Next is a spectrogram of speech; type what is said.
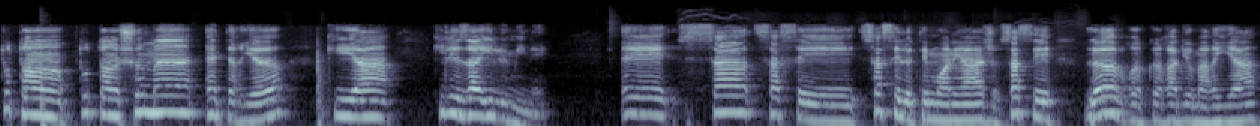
tout, un, tout un chemin intérieur qui, les a illuminés. Et ça, ça c'est, ça c'est le témoignage, ça c'est l'œuvre que Radio Maria,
